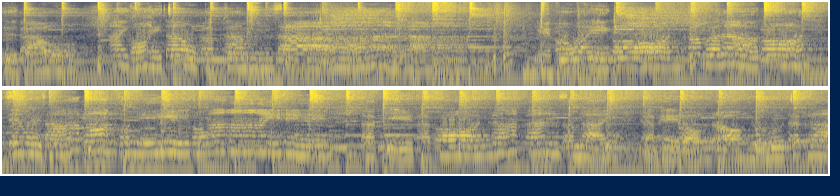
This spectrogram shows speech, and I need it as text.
คือเก่าไอ้ขอให้เจ้ากับคำสาลาเก็บเอาไว้ก่อนคำว่าลาก่อนเสียงไว้สาก่อนคนดีของไอ้ตะกี้ตะกอนรักกันสำไรอยากให้ลองลองดูจักครา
